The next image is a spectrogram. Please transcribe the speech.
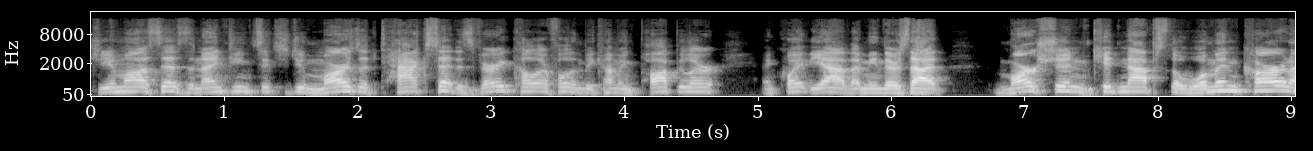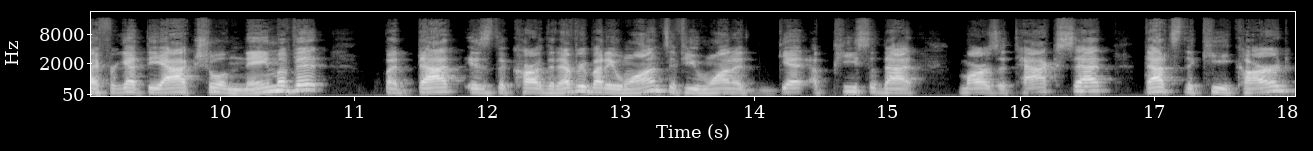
Giamma says the 1962 Mars attack set is very colorful and becoming popular and quite, yeah. I mean, there's that Martian kidnaps the woman card. I forget the actual name of it, but that is the card that everybody wants. If you want to get a piece of that Mars attack set, that's the key card.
